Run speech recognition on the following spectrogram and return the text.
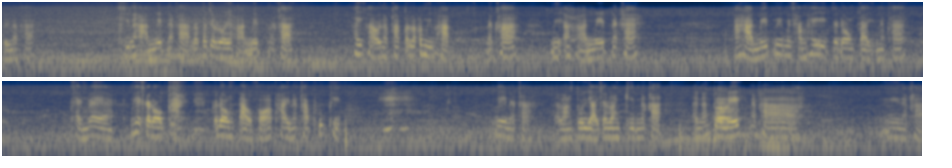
เลยนะคะ กินอาหารเม็ดนะคะ แล้วก็จะโรยอาหารเม็ดนะคะ ให้เขานะคะก็แล้วก็มีผักนะคะ มีอาหารเม็ดนะคะอาหารเม็ดนี่มันทำให้กระดองไก่นะคะ แข็งแรงไม่ใช่กระดองไก่กระดองเต่าขออภัยนะคะพูดผิด นี่นะคะกำลังตัวใหญ่กำลังกินนะคะ อันนั้นตัวเล็กนะคะ นี่นะคะ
